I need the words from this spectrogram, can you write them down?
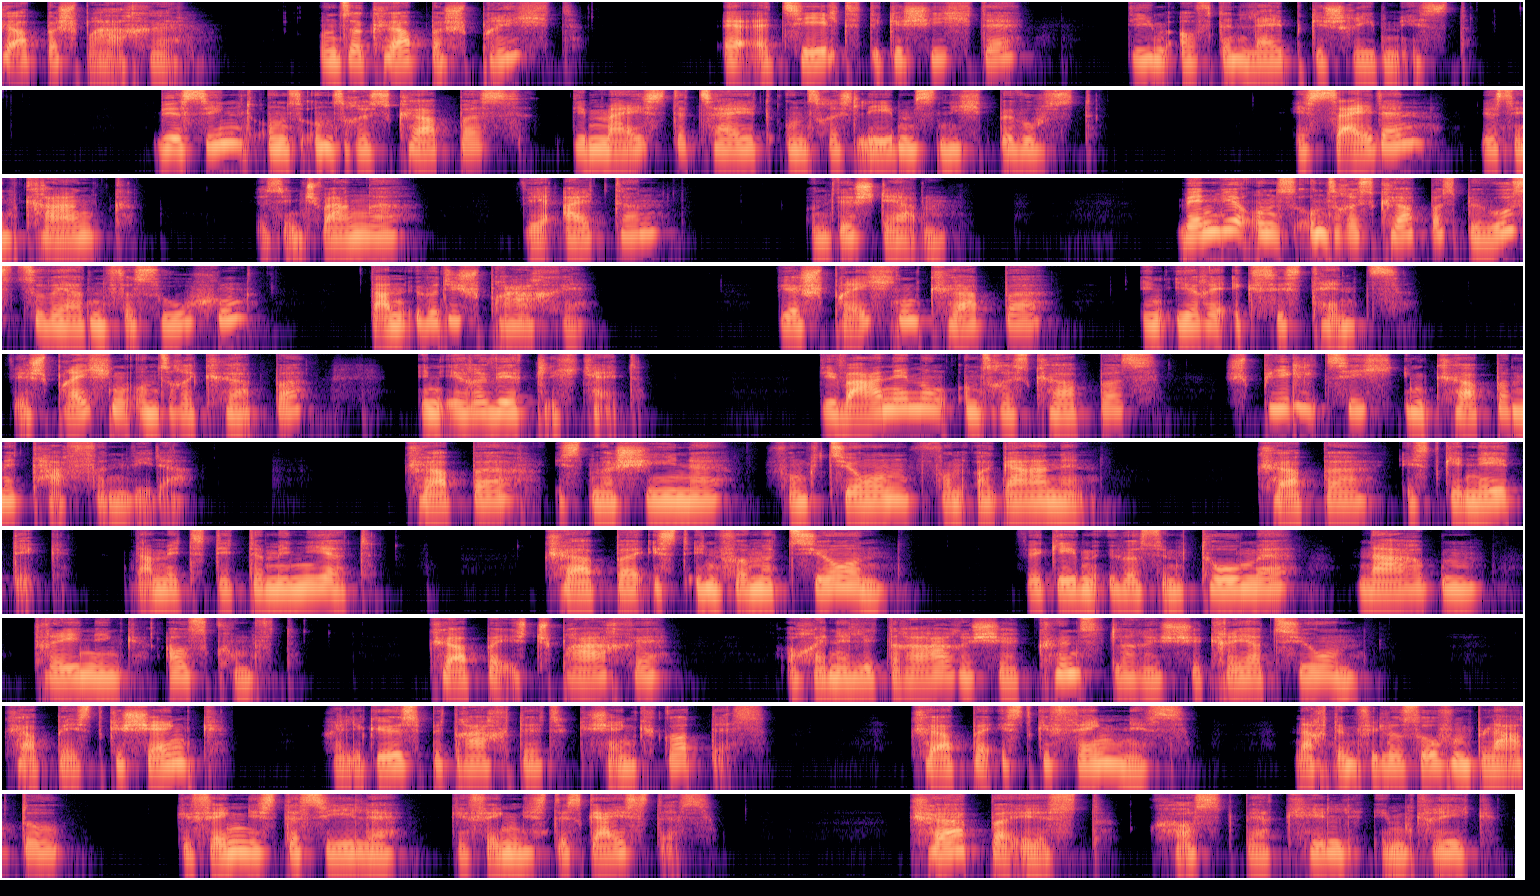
Körpersprache. Unser Körper spricht, er erzählt die Geschichte, die ihm auf den Leib geschrieben ist. Wir sind uns unseres Körpers die meiste Zeit unseres Lebens nicht bewusst. Es sei denn, wir sind krank, wir sind schwanger, wir altern und wir sterben. Wenn wir uns unseres Körpers bewusst zu werden versuchen, dann über die Sprache. Wir sprechen Körper in ihre Existenz. Wir sprechen unsere Körper in ihre Wirklichkeit. Die Wahrnehmung unseres Körpers spiegelt sich in Körpermetaphern wider. Körper ist Maschine, Funktion von Organen. Körper ist Genetik, damit determiniert. Körper ist Information. Wir geben über Symptome, Narben, Training Auskunft. Körper ist Sprache, auch eine literarische, künstlerische Kreation. Körper ist Geschenk, religiös betrachtet Geschenk Gottes. Körper ist Gefängnis, nach dem Philosophen Plato Gefängnis der Seele, Gefängnis des Geistes. Körper ist Kostberg Hill im Krieg.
